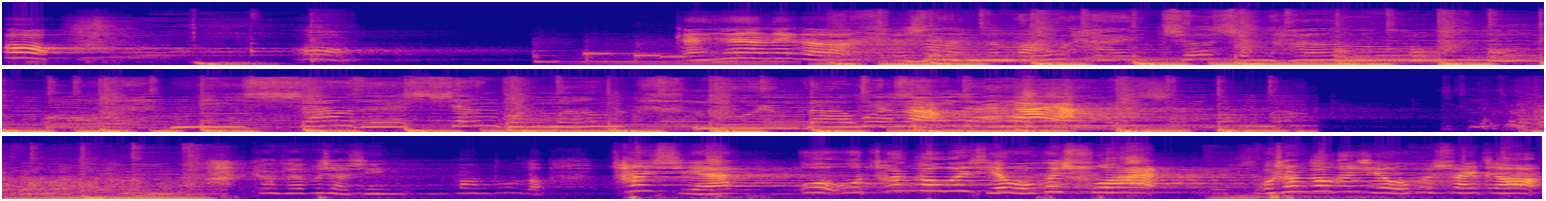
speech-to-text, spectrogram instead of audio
哦哦，感谢那个谁是男生吧？真的尴尬呀，刚才不小心忘动作。穿鞋我，我穿高跟鞋我会摔，我穿高跟鞋我会摔跤。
